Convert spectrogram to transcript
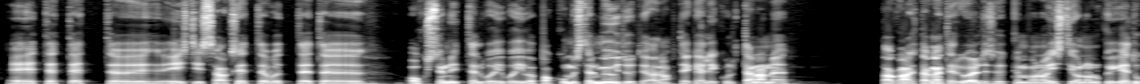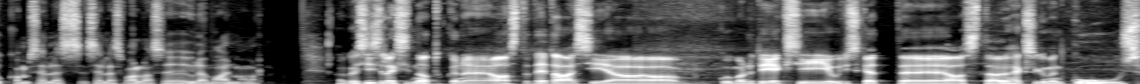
et, et, et Eestis saaks ettevõtted oksjonitel või, või pakkumistel müüdud ja noh, tegelikult tänane taga, tagantjärgi öeldes ütleme, no Eesti on olnud kõige edukam selles, selles vallas üle maailma, ma arvan aga siis läksid natukene aastad edasi ja kui ma nüüd ei eksi, jõudis kätte aasta üheksakümmend kuus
